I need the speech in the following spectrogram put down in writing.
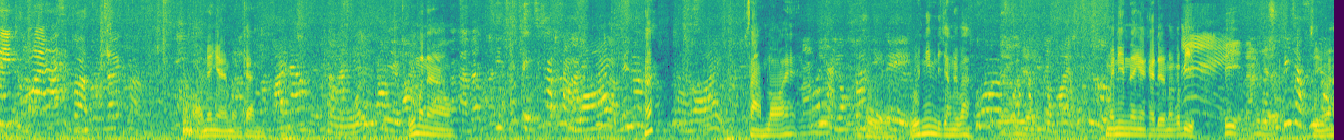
สี่ถุงร้อยห้าสิบบาทได้ค่ะ อ๋อนี่ไงเหมือนกันรู้มะนาวฮะสามร้อยโอ้โหอุ๊ยนิ่มดีจังเลยว่ะไม่นิ่มได้ไงใครเดินมันก็บีบพี่น้ำเยอะจริงป่ะ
